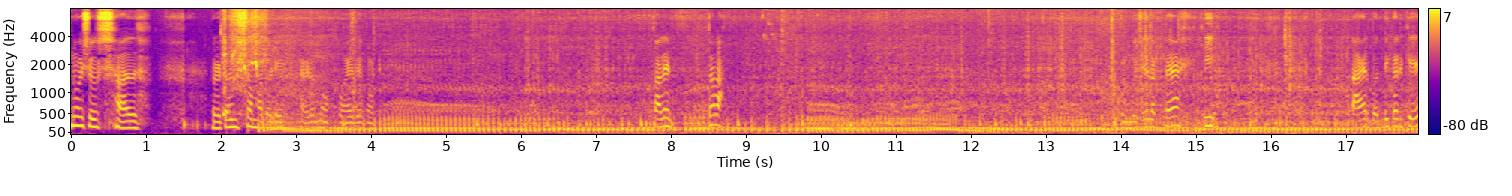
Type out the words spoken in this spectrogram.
No issues. I'll return some other day. I don't know why they're not. चालेल चला तो मुझे लगता है कि टायर बदली करके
